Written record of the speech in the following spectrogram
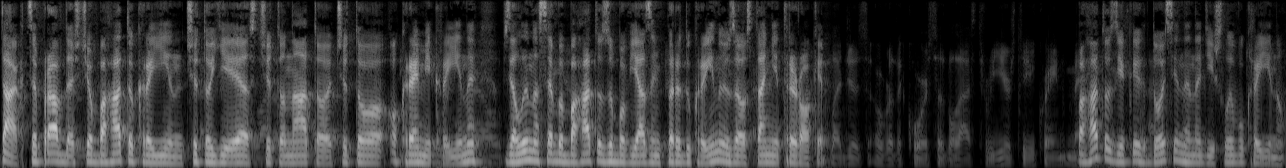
Так, це правда, що багато країн, чи то ЄС, чи то НАТО, чи то окремі країни, взяли на себе багато зобов'язань перед Україною за останні три роки. Багато з яких досі не надійшли в Україну.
